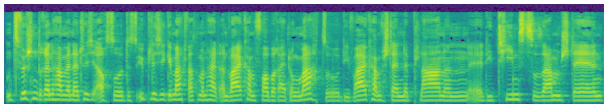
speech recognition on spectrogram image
und zwischendrin haben wir natürlich auch so das Übliche gemacht, was man halt an Wahlkampfvorbereitung macht, so die Wahlkampfstände planen, äh, die Teams zusammenstellen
